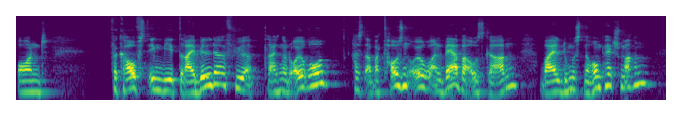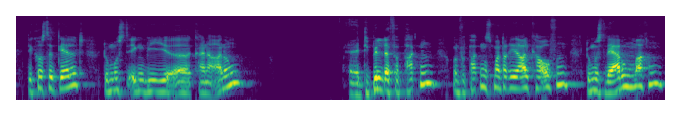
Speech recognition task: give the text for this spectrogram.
und verkaufst irgendwie drei Bilder für 300 Euro hast aber 1000 Euro an Werbeausgaben, weil du musst eine Homepage machen, die kostet Geld, du musst irgendwie, äh, keine Ahnung, äh, die Bilder verpacken und Verpackungsmaterial kaufen, du musst Werbung machen,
